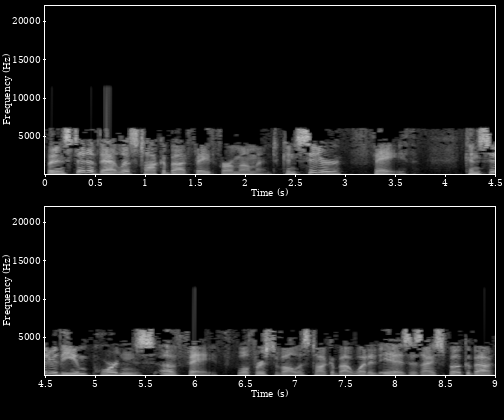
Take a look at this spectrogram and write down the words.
But instead of that, let's talk about faith for a moment. Consider faith. Consider the importance of faith. Well, first of all, let's talk about what it is. As I spoke about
